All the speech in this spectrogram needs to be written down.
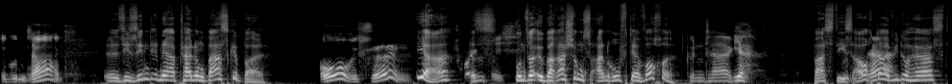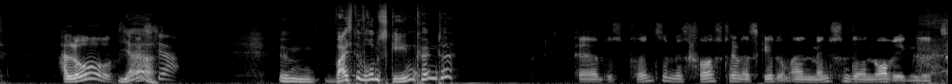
Ja, guten Tag. Äh, Sie sind in der Abteilung Basketball. Oh, wie schön. Ja, das ist mich. unser Überraschungsanruf der Woche. Guten Tag. Ja. Basti ist auch da, wie du hörst. Hallo, ja. Ähm, weißt du, worum es gehen könnte? Ähm, ich könnte mir vorstellen, es geht um einen Menschen, der in Norwegen lebt.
